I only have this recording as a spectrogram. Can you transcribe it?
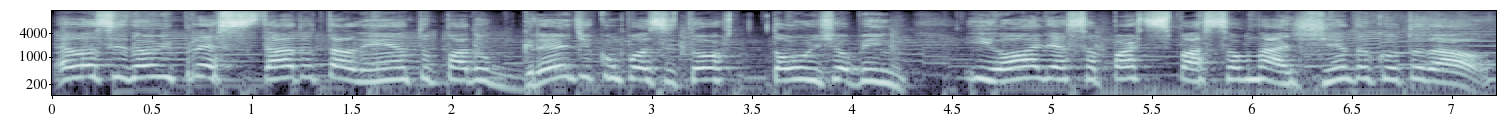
Elas irão emprestar o talento para o grande compositor Tom Jobim. E olha essa participação na agenda cultural.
